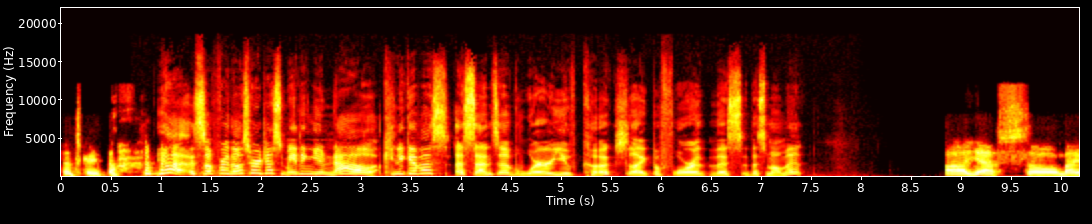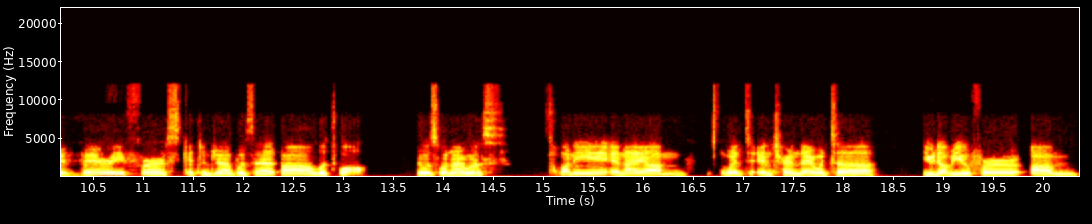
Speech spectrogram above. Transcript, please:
that's great though. yeah. So for those who are just meeting you now, can you give us a sense of where you've cooked like before this this moment? Uh yes. So my very first kitchen job was at uh L'Etoile. It was when I was 20 and I um went to intern there. I went to UW for um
